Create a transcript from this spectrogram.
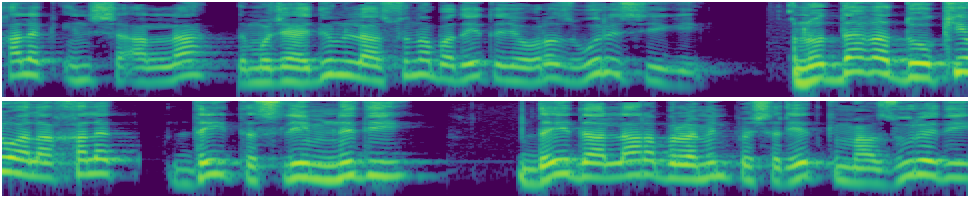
خلک ان شاء الله د مجاهدینو لاسونه به دی ته یو ورځ ورسیږي. نو دغه دوکې والا خلک دی تسلیم نه دي، دی د الله رب العالمین په شریعت کې معذور دي،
